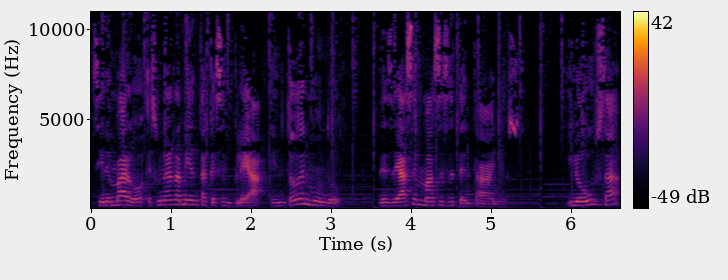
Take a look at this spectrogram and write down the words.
Sin embargo, es una herramienta que se emplea en todo el mundo desde hace más de 70 años y lo usa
